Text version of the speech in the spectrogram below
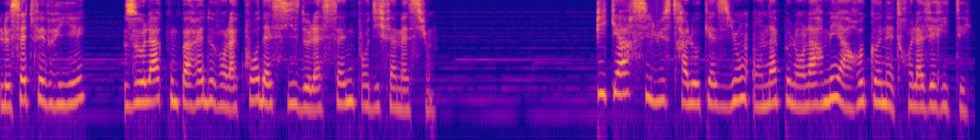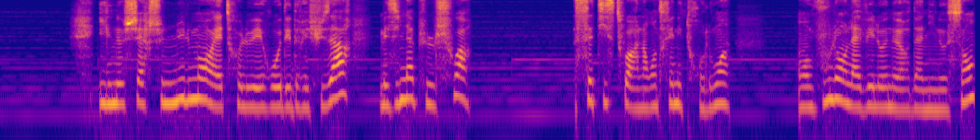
Le 7 février, Zola comparaît devant la cour d'assises de la Seine pour diffamation. Picard s'illustre à l'occasion en appelant l'armée à reconnaître la vérité. Il ne cherche nullement à être le héros des Dreyfusards, mais il n'a plus le choix. Cette histoire l'a entraîné trop loin. En voulant laver l'honneur d'un innocent,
